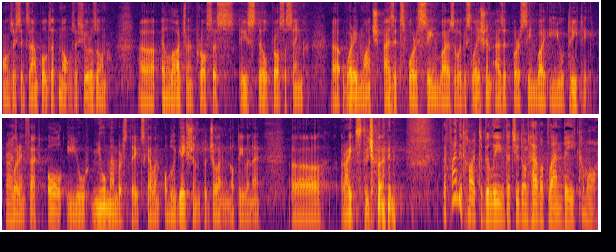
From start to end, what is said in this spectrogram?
on this example that no, this Eurozone uh, enlargement process is still processing uh, very much as it's foreseen by the legislation, as it's foreseen by EU treaty, right. where in fact all EU new member states have an obligation to join, not even a uh, rights to join. I find it hard to believe that you don't have a plan B. Come on.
